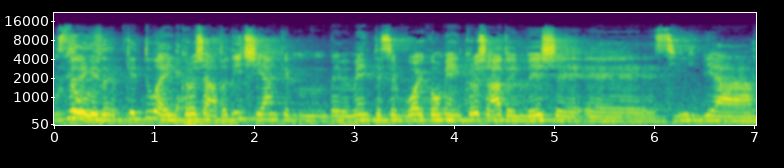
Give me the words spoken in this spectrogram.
che, che, tu hai incrociato, dici anche mh, brevemente se vuoi come hai incrociato invece eh, Silvia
